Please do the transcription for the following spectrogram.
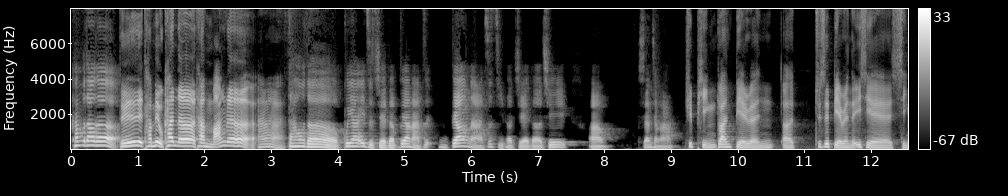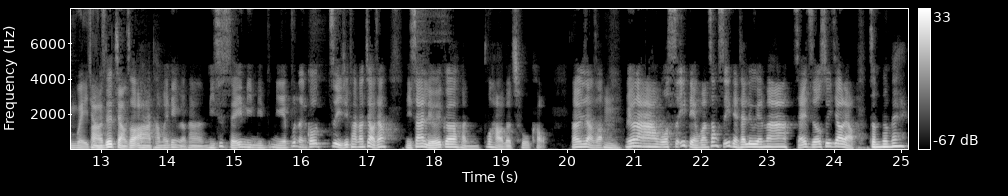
看不到的，对对对，他没有看的，他很忙的啊。到的，不要一直觉得，不要拿自，不要拿自己的觉得去啊，这样讲啊，去评断别人，呃，就是别人的一些行为这样啊，就讲说啊，他们一定没有看到，你是谁？你你你也不能够自己去判断，就好像你现在留一个很不好的出口，然后就想说，嗯，没有啦，我十一点晚上十一点才留言吗？小孩子都睡觉了，真的咩？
